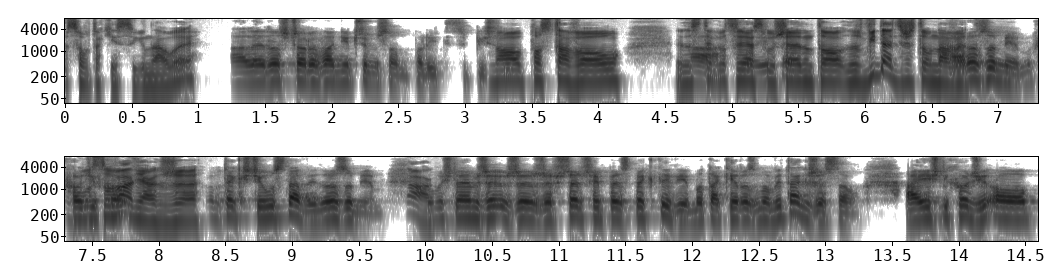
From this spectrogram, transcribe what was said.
są takie sygnały? Ale rozczarowani czym są politycy PiSu? No postawą, z A, tego co ja słyszę, no to widać zresztą nawet A, rozumiem. Chodzi w głosowaniach, w że... W kontekście ustawy, rozumiem. Tak. Myślałem, że, że, że w szerszej perspektywie, bo takie rozmowy także są. A jeśli chodzi o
